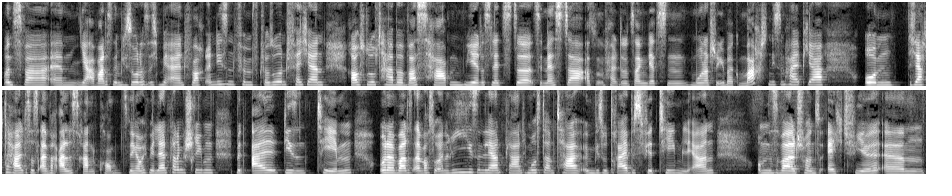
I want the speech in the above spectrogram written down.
Und zwar, ähm, ja, war das nämlich so, dass ich mir einfach in diesen fünf Klausurenfächern rausgesucht habe, was haben wir das letzte Semester, also halt sozusagen die letzten Monate über gemacht in diesem Halbjahr. Und ich dachte halt, dass das einfach alles rankommt. Deswegen habe ich mir einen Lernplan geschrieben mit all diesen Themen. Und dann war das einfach so ein riesen Lernplan. Ich musste am Tag irgendwie so drei bis vier Themen lernen. Und das war halt schon so echt viel. Ähm,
